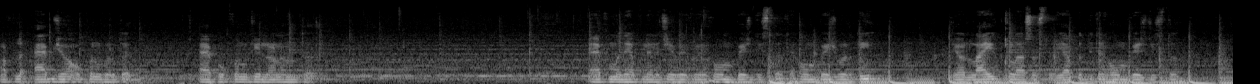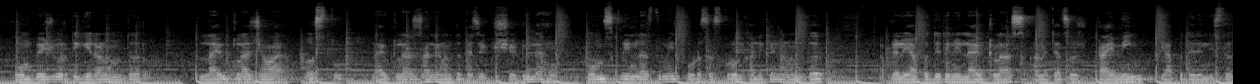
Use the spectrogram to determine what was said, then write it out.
आपलं ॲप जेव्हा ओपन करतो आहे ॲप ओपन केल्यानंतर ॲपमध्ये आपल्याला जे वेगवेगळे होम पेज दिसतं त्या होम पेजवरती जेव्हा लाईव्ह क्लास असतो या पद्धतीने होम पेज दिसतं. होम पेजवरती गेल्यानंतर लाईव्ह क्लास जेव्हा असतो लाईव्ह क्लास झाल्यानंतर त्याचं एक शेड्यूल आहे. होम स्क्रीनला तुम्ही थोडंसं स्क्रोल खाली केल्यानंतर आपल्याला या पद्धतीने लाईव्ह क्लास आणि त्याचं टायमिंग या पद्धतीने दिसतं.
